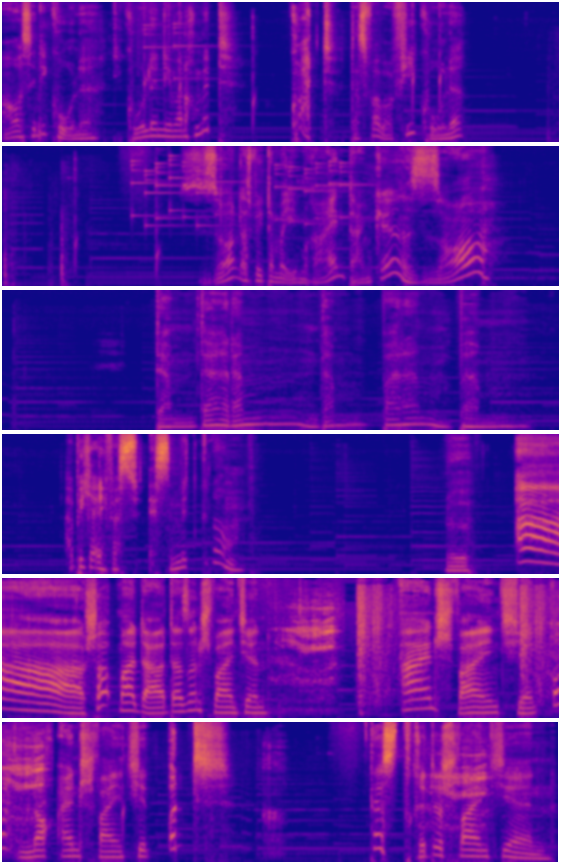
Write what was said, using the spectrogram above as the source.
Außer die Kohle. Die Kohle nehmen wir noch mit. Gott, das war aber viel Kohle. So, lass mich da mal eben rein. Danke. So. Dam, da, dam, dam, badam, bam. Habe ich eigentlich was zu essen mitgenommen? Nö. Ah, schaut mal da, da ein Schweinchen. Ein Schweinchen und noch ein Schweinchen und das dritte Schweinchen.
